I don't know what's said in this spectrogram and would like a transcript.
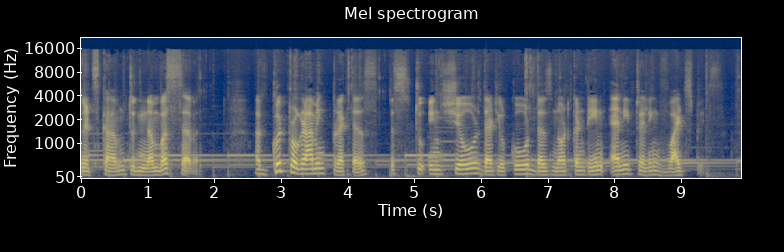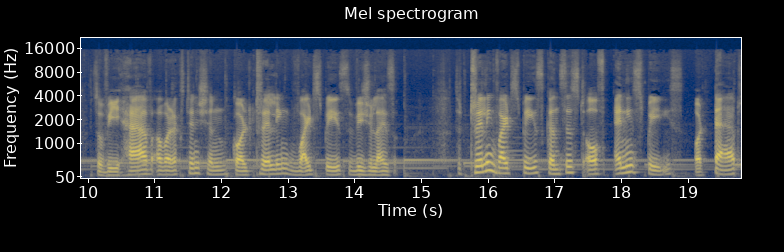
Let's come to number 7. A good programming practice is to ensure that your code does not contain any trailing white space. So we have our extension called trailing white space visualizer. So trailing white space consists of any space or tabs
